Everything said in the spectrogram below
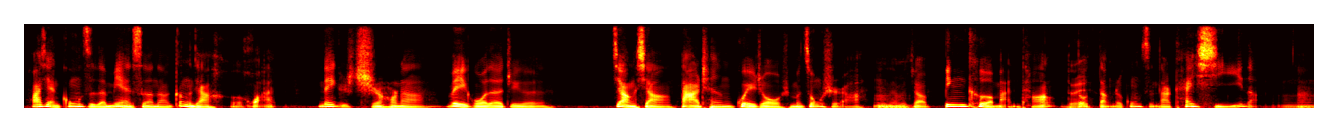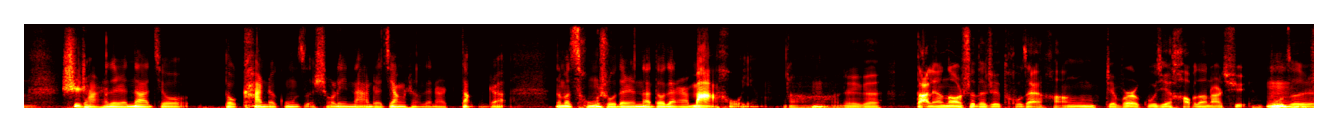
发现公子的面色呢更加和缓。那个时候呢，魏国的这个将相、大臣、贵胄、什么宗室啊，嗯那么叫宾客满堂，都等着公子那儿开席呢。啊，市场上的人呢，就都看着公子手里拿着缰绳在那儿等着。那么从属的人呢，都在那儿骂侯赢。啊，嗯这个大梁闹事的这屠宰行，这味儿估计也好不到哪儿去，肚嗯子。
